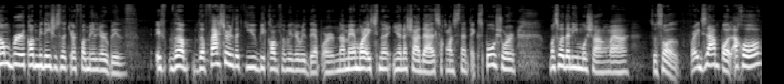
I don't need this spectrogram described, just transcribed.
number combinations that you're familiar with, if the the faster that you become familiar with them or na-memorize na, nyo na siya dahil sa constant exposure, mas madali mo siyang ma-solve. For example, ako,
